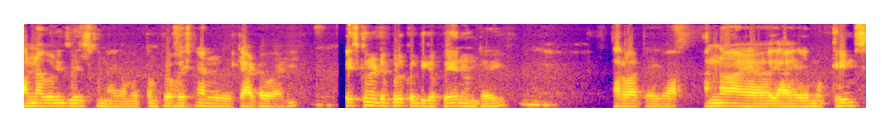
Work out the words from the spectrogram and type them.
అన్న గురించి తెలుసుకున్నా ఇక మొత్తం ప్రొఫెషనల్ టాటో అని. వేసుకునేటప్పుడు కొద్దిగా పెయిన్ ఉంటుంది. తర్వాత ఇక అన్న ఏమో క్రీమ్స్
